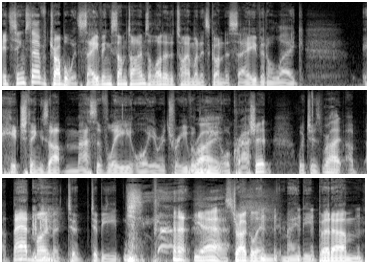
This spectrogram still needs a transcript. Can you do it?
It seems to have trouble with saving sometimes. A lot of the time when it's gone to save, it'll like hitch things up massively or irretrievably Right. or crash it, which is Right. a, a bad moment to to be yeah. struggling maybe but um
